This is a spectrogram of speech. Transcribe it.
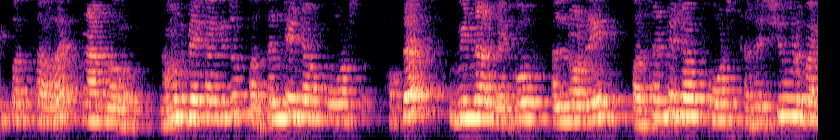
ಇಪ್ಪತ್ತು ಸಾವಿರದ ನಾಲ್ಕುನೂರು. ನಮಗೆ ಬೇಕಾಗಿದ್ದು percentage of votes of the winner ಬೇಕು. ಅಲ್ಲಿ ನೋಡ್ರಿ percentage of votes received by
